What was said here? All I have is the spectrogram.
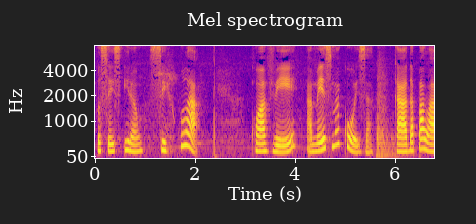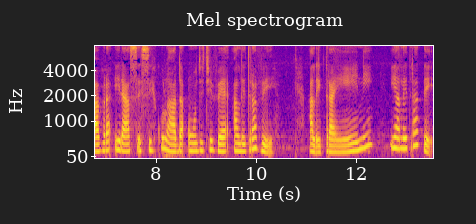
vocês irão circular. Com a V, a mesma coisa. Cada palavra irá ser circulada onde tiver a letra V a letra N e a letra D.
